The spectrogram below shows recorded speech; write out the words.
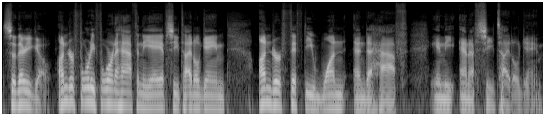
So there you go. Under 44 and a half in the AFC title game, under 51 and a half in the NFC title game.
